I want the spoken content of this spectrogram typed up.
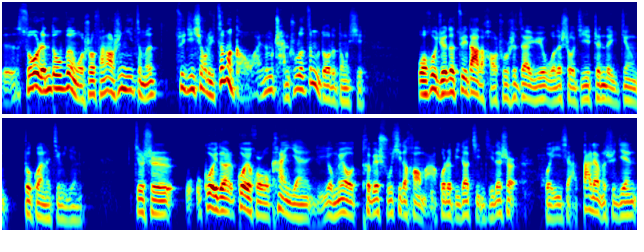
呃，所有人都问我说：“樊老师，你怎么最近效率这么高啊？你怎么产出了这么多的东西？”我会觉得最大的好处是在于我的手机真的已经都关了静音了。就是过一段过一会儿，我看一眼有没有特别熟悉的号码或者比较紧急的事儿回忆一下。大量的时间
